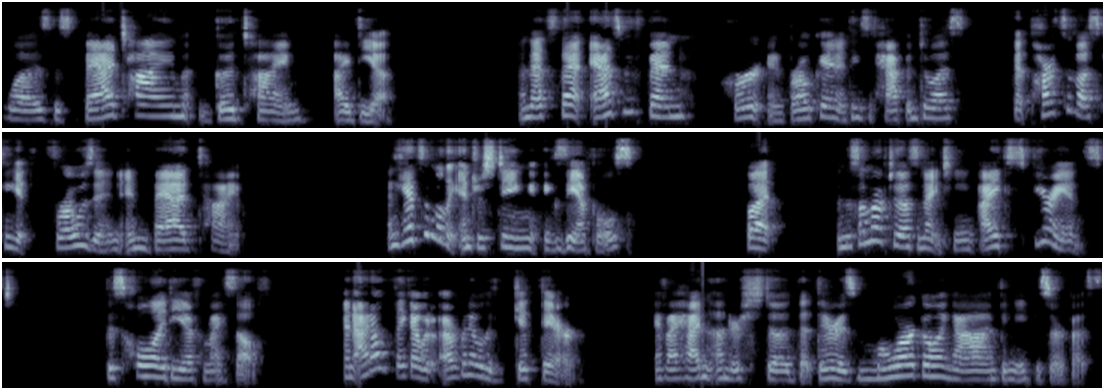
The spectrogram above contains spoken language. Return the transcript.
was this bad time, good time idea. And that's that as we've been hurt and broken and things have happened to us, that parts of us can get frozen in bad time. And he had some really interesting examples. But in the summer of 2019, I experienced this whole idea for myself. And I don't think I would have ever been able to get there if I hadn't understood that there is more going on beneath the surface.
